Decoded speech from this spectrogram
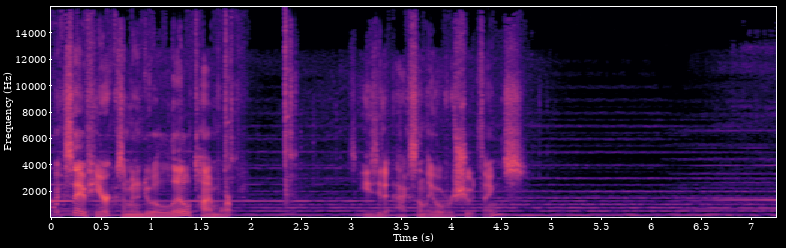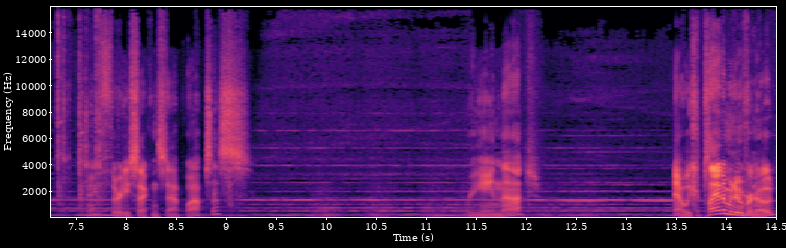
quick save here, because I'm going to do a little time warp. It's easy to accidentally overshoot things. Okay, 30 seconds to apoapsis. Regain that. Now, we could plan a maneuver node.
